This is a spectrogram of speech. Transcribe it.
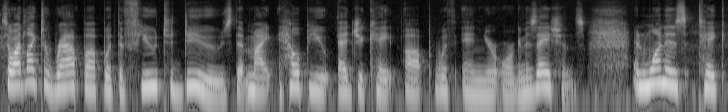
So I'd like to wrap up with a few to dos that might help you educate up within your organizations. And one is take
